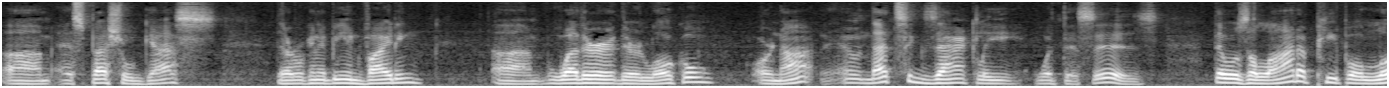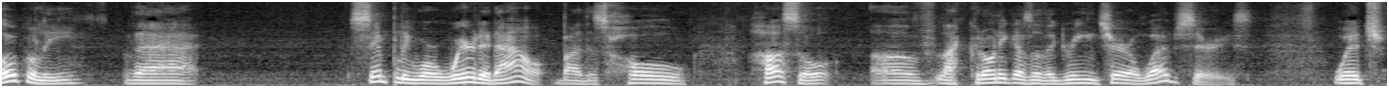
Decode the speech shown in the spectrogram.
um, as special guests that we're going to be inviting, um, whether they're local or not. And that's exactly what this is. There was a lot of people locally that simply were weirded out by this whole hustle of Las Crónicas of the Green Chair web series, which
